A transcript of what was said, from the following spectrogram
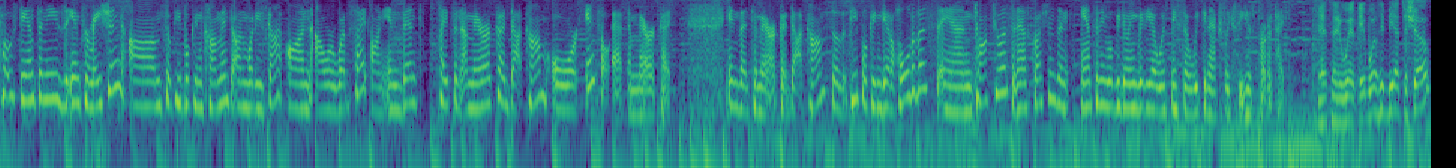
post Anthony's information um, so people can comment on what he's got on our website on invent-america.com or info at america inventamerica.com so that people can get a hold of us and talk to us and ask questions. And Anthony will be doing video with me so we can actually see his prototype. Anthony, will, will he be at the show?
